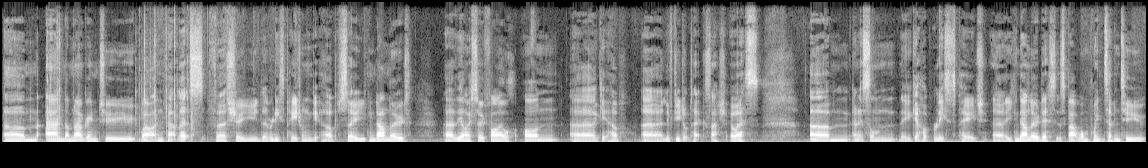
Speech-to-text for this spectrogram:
Um, and I'm now going to, well, in fact, let's first show you the release page on GitHub. So you can download uh, the ISO file on uh, GitHub, uh, liveg.tech slash OS um, and it's on the GitHub releases page. Uh, you can download this. It's about 1.72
